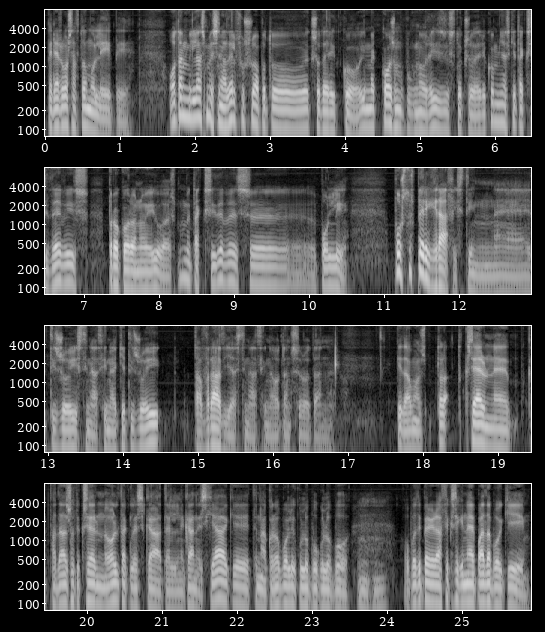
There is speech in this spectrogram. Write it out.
Περιέργως αυτό μου λείπει. Όταν μιλάς με συναδέλφους σου από το εξωτερικό ή με κόσμο που γνωρίζεις στο εξωτερικό, μιας και ταξιδεύεις προ-κορονοϊού, ας πούμε, ταξίδευες πολύ. Πώς τους περιγράφεις ε, τη ζωή στην Αθήνα και τη ζωή τα βράδια στην Αθήνα όταν σε ρωτάνε; Κοίτα όμως, τώρα ξέρουν, φαντάζομαι ότι ξέρουν όλα τα κλασικά, τα ελληνικά νησιά και την Ακρόπολη κουλουπού κουλουπού. Μμμ. Οπότε η περιγραφή ξεκινάει πάντα από εκεί.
